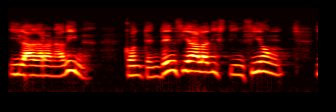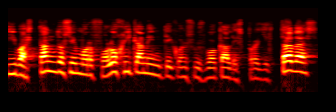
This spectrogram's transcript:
y la granadina, con tendencia a la distinción y bastándose morfológicamente con sus vocales proyectadas,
